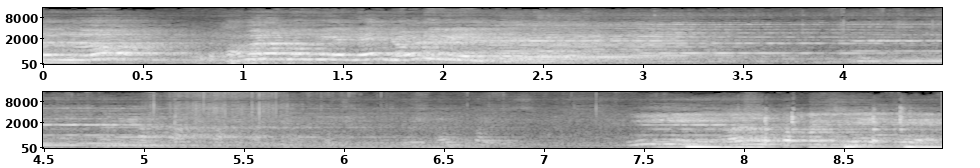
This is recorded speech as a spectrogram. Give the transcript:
ಭೂಮಿಯಲ್ಲೇ ಸಮರಭೂಮಿಯಲ್ಲೇ ನೋಡುವೆಯಂತೆ. સંકલ્પ વિશે છે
